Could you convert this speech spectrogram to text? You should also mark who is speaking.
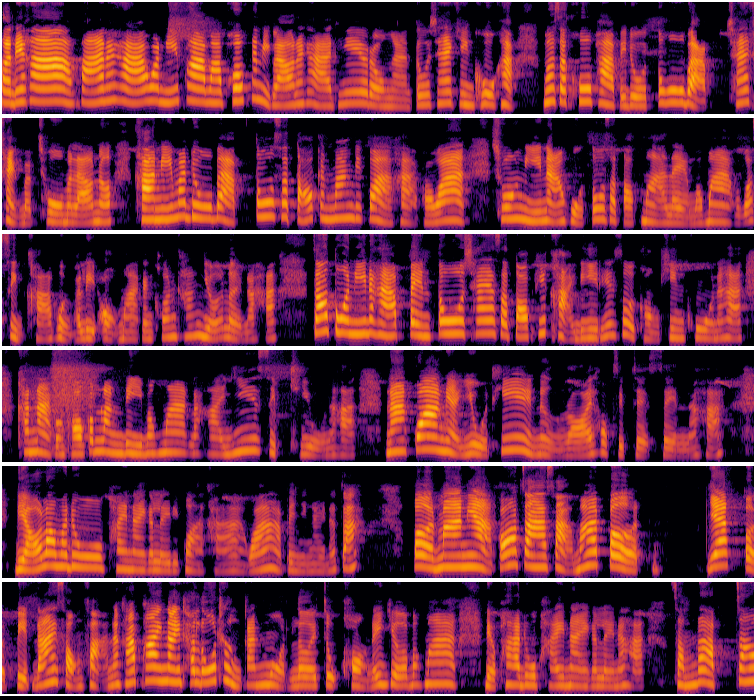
Speaker 1: สวัสดีค่ะ ฟ้านะคะ วันนี้พามาพบกันอีกแล้วนะคะ ที่โรงงานตู้แช่คิงคูค่ะ เมื่อสักครู่พาไปดูตู้แบบ แช่แข็งแบบโชว์มาแล้วเนาะคราวนี้มาดูแบบตู้สต็อกกันบ้างดีกว่าค่ะ เพราะว่าช่วงนี้นะโหตู้สต็อกมาแรงมากๆเพราะว่าสินค้าผลผลิตออกมากันค่อนข้างเยอะเลยนะคะ เจ้าตัวนี้นะคะเป็นตู้แช่สต็อกที่ขายดีที่สุดของคิงคูนะคะ ขนาดของเขากำลังดีมากๆนะคะ 20 คิวนะคะ หน้ากว้างเนี่ยอยู่ที่ 167 เซนนะคะ เดี๋ยวเรามาดูภายในกันเลยดีกว่าค่ะ ว่าเป็นยังไงนะจ๊ะเปิดมาเนี่ยก็จะสามารถเปิด แยกเปิดปิดได้ 2 ฝานะคะ ภายในทะลุถึงกันหมดเลยจุของได้เยอะมากๆ เดี๋ยวพาดูภายในกันเลยนะคะสำหรับเจ้า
